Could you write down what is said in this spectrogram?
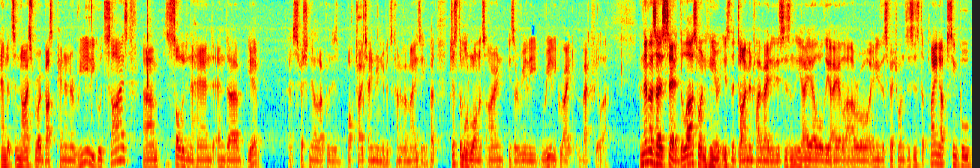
and it's a nice robust pen and a really good size, um, solid in the hand, and uh, yeah, especially now that I put this Bock titanium nib, it's kind of amazing. But just the model on its own is a really, really great vac filler. And then, as I said, the last one here is the Diamond 580. This isn't the AL or the ALR or any of the special ones. This is the plain up, simple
